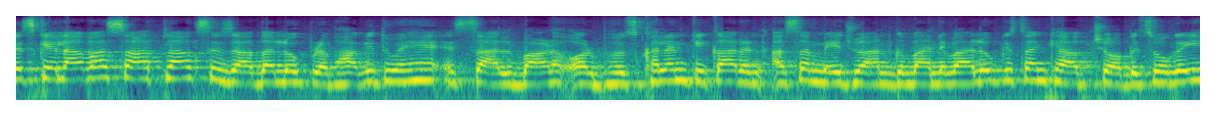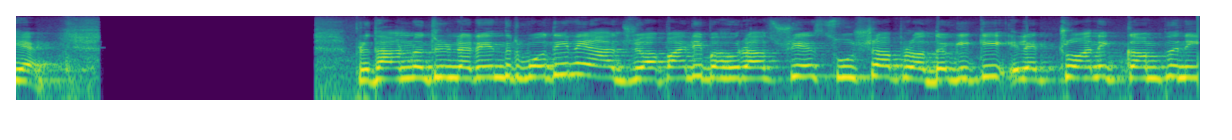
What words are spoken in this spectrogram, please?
इसके अलावा सात लाख से ज़्यादा लोग प्रभावित हुए हैं। इस साल बाढ़ और भूस्खलन के कारण असम में जान गंवाने वालों की संख्या अब चौबीस हो गई है। प्रधानमंत्री नरेंद्र मोदी ने आज जापानी बहुराष्ट्रीय सूचना प्रौद्योगिकी इलेक्ट्रॉनिक कंपनी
